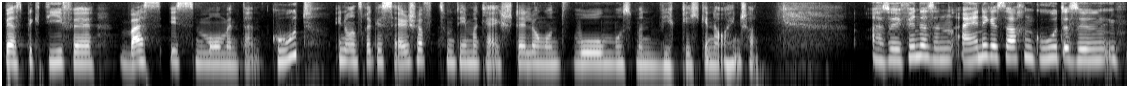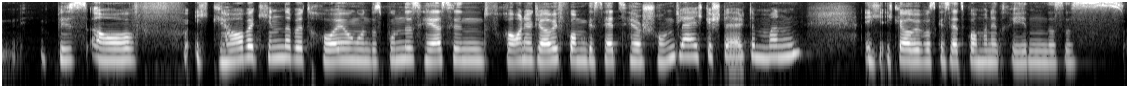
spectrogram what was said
Perspektive, was ist momentan gut in unserer Gesellschaft zum Thema Gleichstellung und wo muss man wirklich genau hinschauen? Also ich finde, es sind einige Sachen gut. Also bis auf, ich glaube, Kinderbetreuung und das Bundesheer sind Frauen ja, glaube ich, vom Gesetz her schon gleichgestellte Mann. Ich, ich glaube, über das Gesetz braucht man nicht reden. Das ist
